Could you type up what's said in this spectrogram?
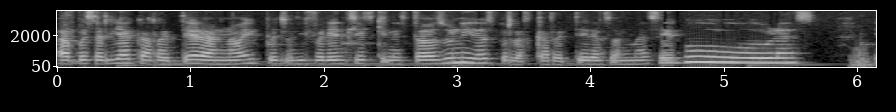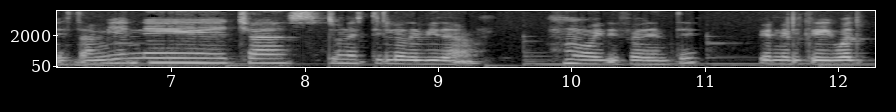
a, pues salir a carretera, ¿no? Y pues la diferencia es que en Estados Unidos pues las carreteras son más seguras, están bien hechas, es un estilo de vida muy diferente, en el que igual,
